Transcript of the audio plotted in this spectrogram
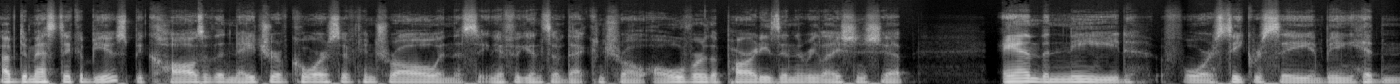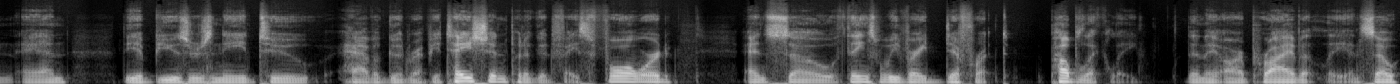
of domestic abuse because of the nature of coercive control and the significance of that control over the parties in the relationship and the need for secrecy and being hidden and the abuser's need to have a good reputation, put a good face forward. And so things will be very different publicly than they are privately. And so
